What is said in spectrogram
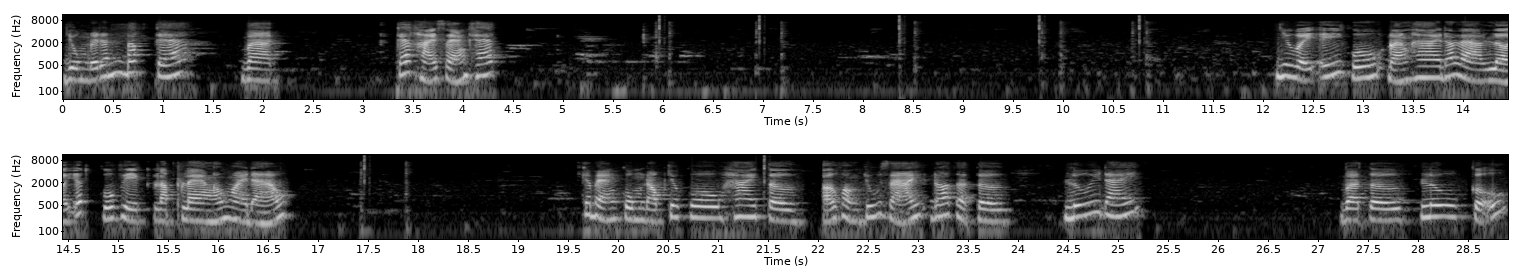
dùng để đánh bắt cá và các hải sản khác. Như vậy ý của đoạn 2 đó là lợi ích của việc lập làng ở ngoài đảo. Các bạn cùng đọc cho cô hai từ ở phần chú giải đó là từ lưới đáy và từ lưu cửu.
